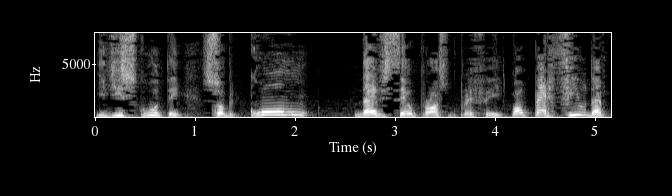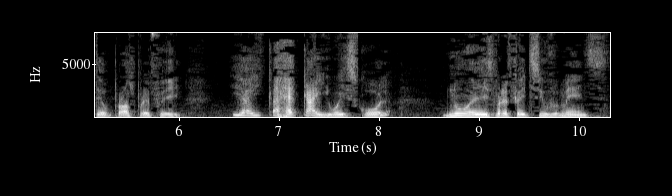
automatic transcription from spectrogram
e discutem sobre como deve ser o próximo prefeito, qual perfil deve ter o próximo prefeito. E aí recaiu a escolha no ex-prefeito Silvio Mendes,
